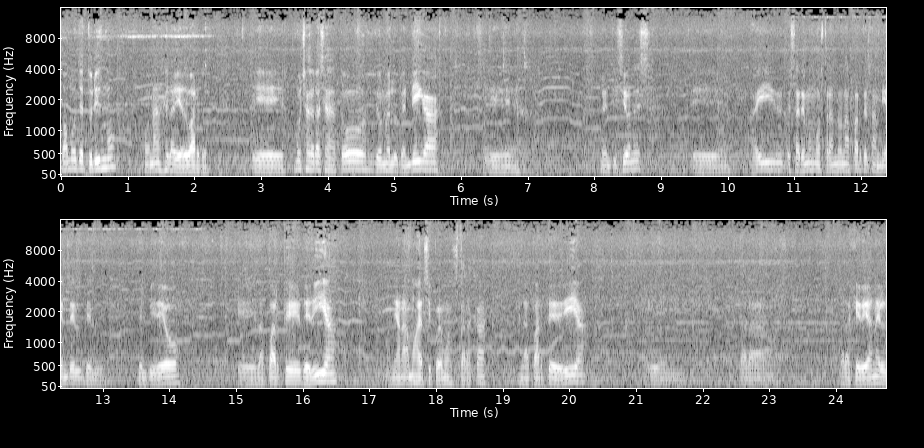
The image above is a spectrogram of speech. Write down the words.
Vamos de turismo con Ángela y Eduardo. Eh, muchas gracias a todos, Dios me los bendiga. Eh, bendiciones. Eh, ahí estaremos mostrando una parte también del, del, video, la parte de día. Mañana vamos a ver si podemos estar acá en la parte de día para, para que vean el,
